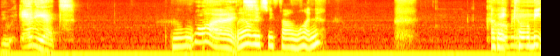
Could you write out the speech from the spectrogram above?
you idiot! well, What? at least we found one. Okay, Toby,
